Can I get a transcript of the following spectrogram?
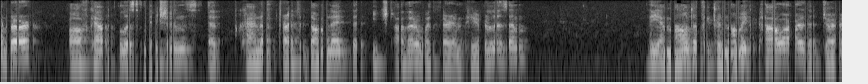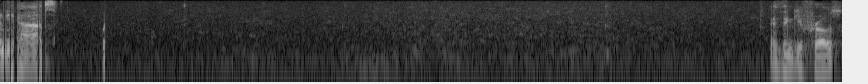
order of capitalist nations that kind of try to dominate each other with their imperialism the amount of economic power that Germany has. I think he froze.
